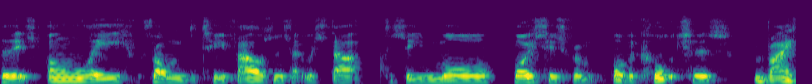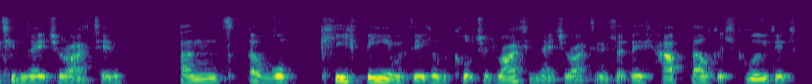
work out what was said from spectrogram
that it's only from the 2000s that we start to see more voices from other cultures writing nature writing. And a key theme of these other cultures writing nature writing is that they have felt excluded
